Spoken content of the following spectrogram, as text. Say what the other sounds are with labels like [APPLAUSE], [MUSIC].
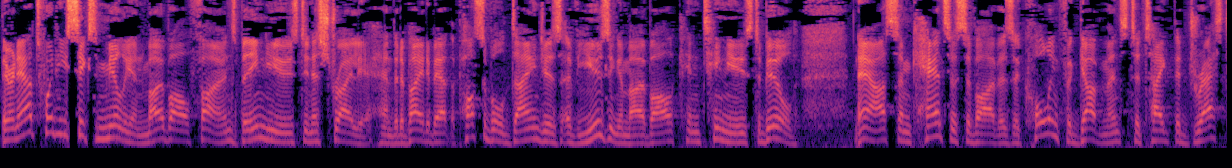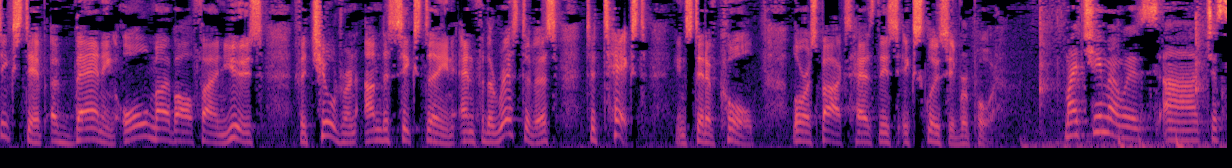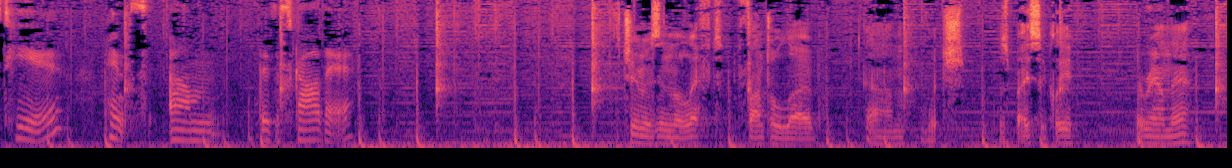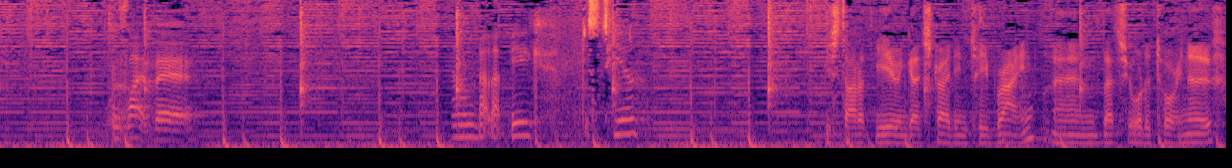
There are now 26 million mobile phones being used in Australia, and the debate about the possible dangers of using a mobile continues to build. Now, some cancer survivors are calling for governments to take the drastic step of banning all mobile phone use for children under 16 and for the rest of us to text instead of call. Laura Sparks has this exclusive report. My tumour was uh, just here, hence um, there's a scar there tumours in the left frontal lobe, um, which was basically around there. It was like there. Um, about that big, just here. You start at the ear and go straight into your brain, and that's your auditory nerve,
